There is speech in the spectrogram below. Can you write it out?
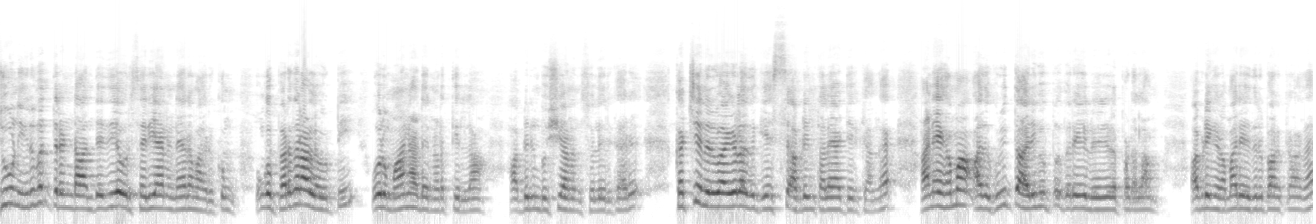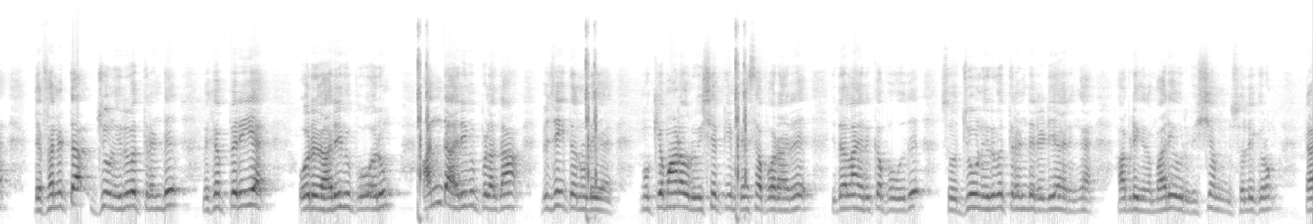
ஜூன் இருபத்தி ரெண்டாம் தேதியே ஒரு சரியான நேரமாக இருக்கும். உங்கள் பிறந்தநாளை ஒட்டி ஒரு மாநாடு நடத்திடலாம் அப்படின்னு புஷி ஆனந்த் சொல்லியிருக்காரு. கட்சி நிர்வாகிகள் அதுக்கு எஸ் அப்படின்னு தலையாட்டியிருக்காங்க. அநேகமாக அது குறித்த அறிவிப்பு விரைவில் வெளியிடப்படலாம் அப்படிங்கிற மாதிரி எதிர்பார்க்குறாங்க. டெஃபினட்டாக ஜூன் இருபத்தி ரெண்டு மிகப்பெரிய ஒரு அறிவிப்பு வரும். அந்த அறிவிப்பில் தான் விஜய் தன்னுடைய முக்கியமான ஒரு விஷயத்தையும் பேச போகிறாரு இதெல்லாம் இருக்க போகுது. ஸோ ஜூன் இருபத்தி ரெண்டு ரெடியாக இருங்க அப்படிங்கிற மாதிரி ஒரு விஷயம் சொல்லிக்கிறோம். நன்றி.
